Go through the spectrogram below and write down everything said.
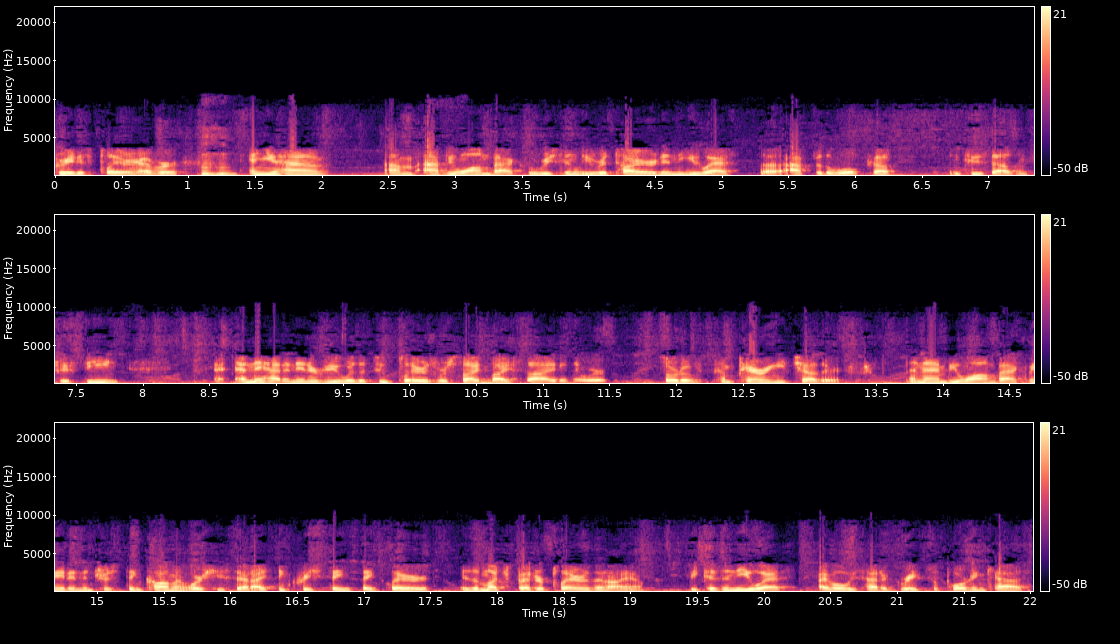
greatest player ever, and you have um, Abby Wambach, who recently retired in the U.S. Uh, after the World Cup in 2015. And they had an interview where the two players were side by side, and they were sort of comparing each other. And Abby Wambach made an interesting comment where she said, "I think Christine Sinclair is a much better player than I am because in the U.S. I've always had a great supporting cast.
